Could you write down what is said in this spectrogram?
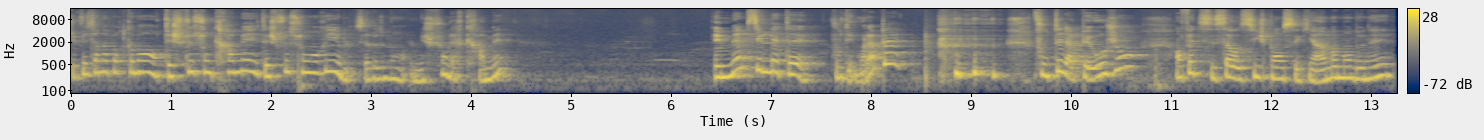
Tu fais ça n'importe comment. Tes cheveux sont cramés, tes cheveux sont horribles. Sérieusement, mes cheveux ont l'air cramés. Et même s'ils l'étaient, foutez-moi la paix. Foutez la paix aux gens. En fait, c'est ça aussi, je pense, c'est qu'il y a un moment donné,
